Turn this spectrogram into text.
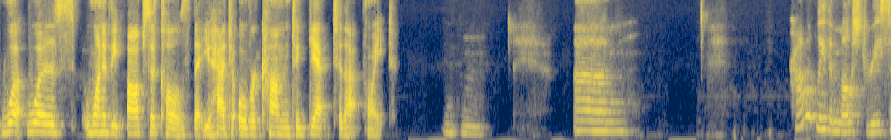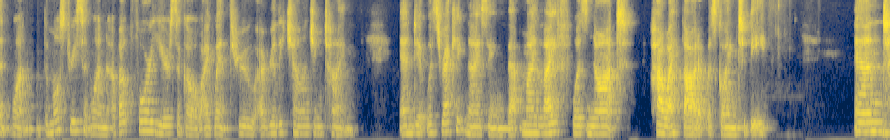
what was one of the obstacles that you had to overcome to get to that point? Mm-hmm. Um, probably the most recent one. The most recent one, about four years ago, I went through a really challenging time. And it was recognizing that my life was not how I thought it was going to be. And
